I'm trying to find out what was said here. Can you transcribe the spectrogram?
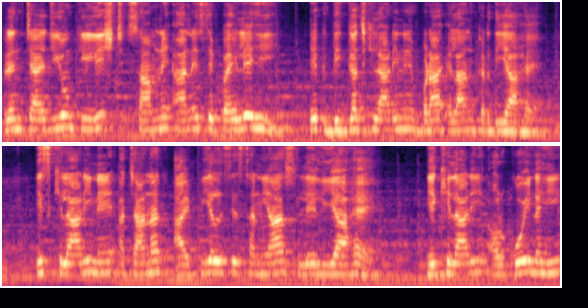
फ्रेंचाइजियों की लिस्ट सामने आने से पहले ही एक दिग्गज खिलाड़ी ने बड़ा ऐलान कर दिया है। इस खिलाड़ी ने अचानक आईपीएल से संन्यास ले लिया है। ये खिलाड़ी और कोई नहीं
